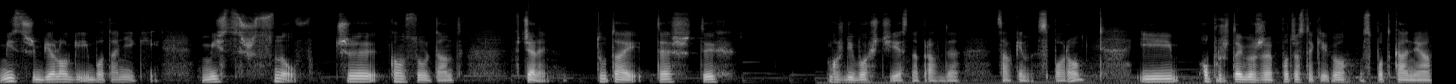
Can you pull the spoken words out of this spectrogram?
mistrz biologii i botaniki, mistrz snów czy konsultant wcieleń. Tutaj też tych możliwości jest naprawdę całkiem sporo. I oprócz tego, że podczas takiego spotkania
